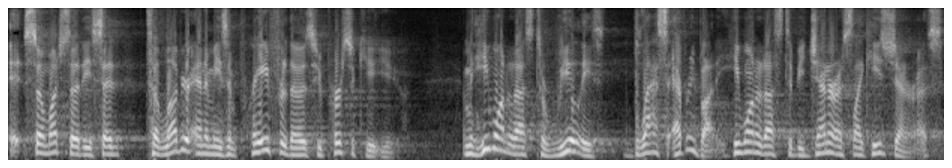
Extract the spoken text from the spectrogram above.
eh, so much so that he said to love your enemies and pray for those who persecute you. I mean, he wanted us to really bless everybody. He wanted us to be generous like he's generous.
